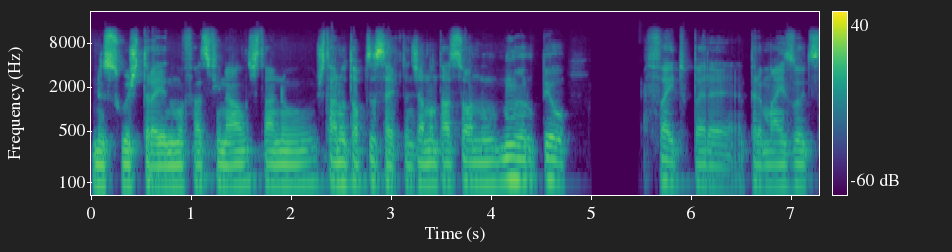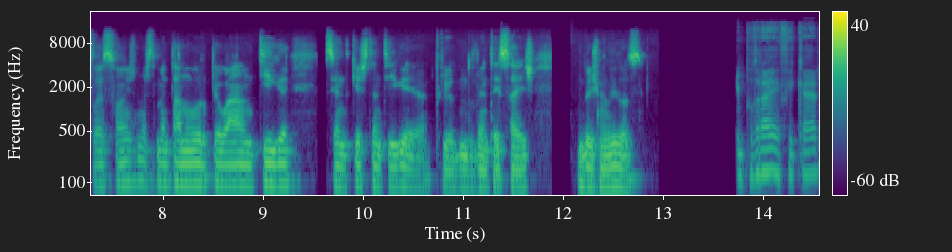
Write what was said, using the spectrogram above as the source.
na sua estreia numa fase final está no, está no top 16, portanto já não está só no, num europeu feito para, para mais oito seleções, mas também está no europeu à antiga, sendo que este antiga é o período de 96 2012. E poderá ficar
